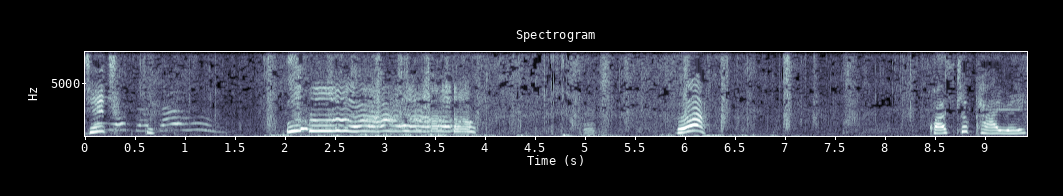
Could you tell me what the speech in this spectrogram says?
Gente! Uh! Ah! Quase que eu caio, hein?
